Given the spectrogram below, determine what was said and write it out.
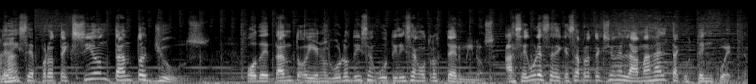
le dice protección tantos joules o de tanto, y en algunos dicen, utilizan otros términos. Asegúrese de que esa protección es la más alta que usted encuentra.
